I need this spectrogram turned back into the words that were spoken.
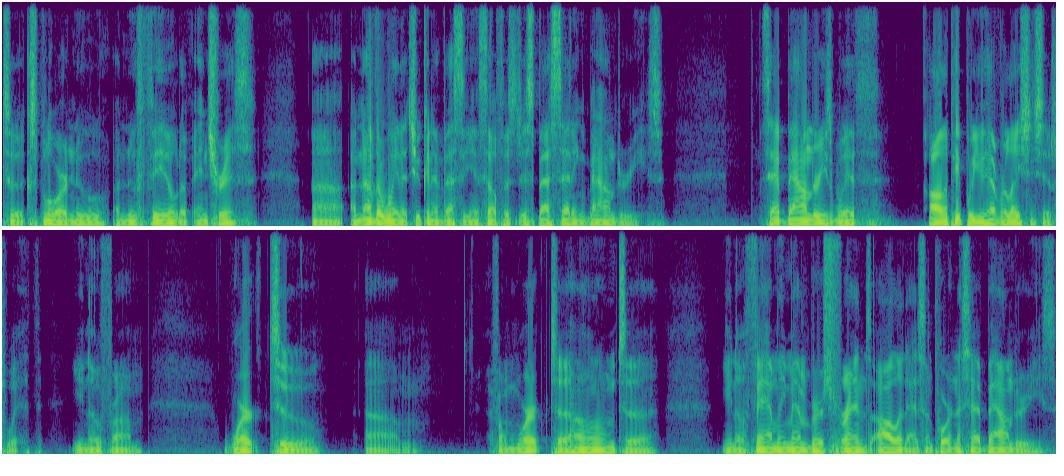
to explore a new a new field of interest. Uh, another way that you can invest in yourself is just by setting boundaries. Set boundaries with all the people you have relationships with. You know, from work to um, from work to home to you know family members, friends, all of that. It's important to set boundaries.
